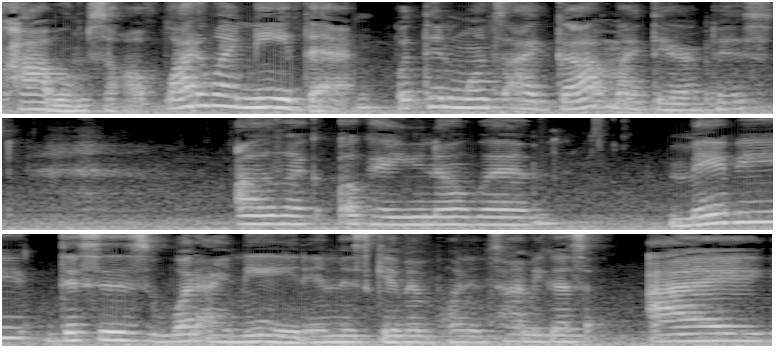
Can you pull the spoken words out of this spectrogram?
problem solve? Why do I need that? But then once I got my therapist, I was like, okay, you know what? Maybe this is what I need in this given point in time because I,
